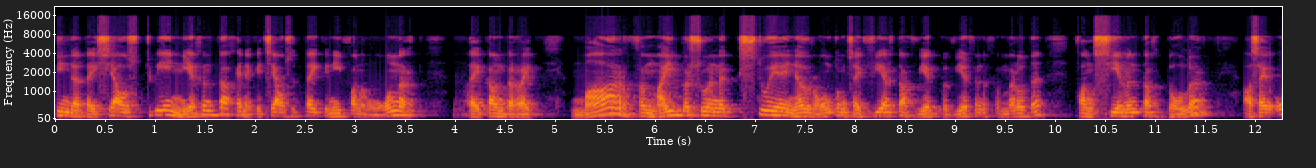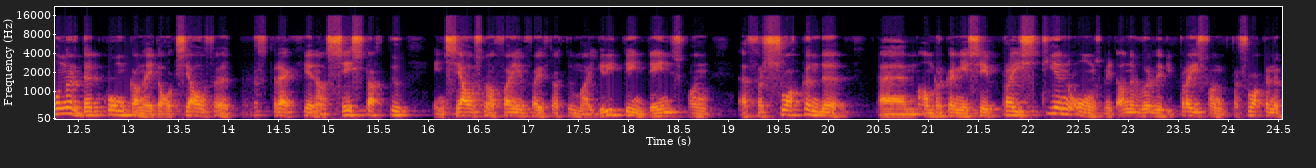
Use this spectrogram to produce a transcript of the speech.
sien dat hy selfs 92 en ek het selfs 'n teken hier van 100 wat hy kan bereik. Maar vir my persoonlik stoei hy nou rondom sy 40 week bewegende gemiddelde van 70 dollar. As hy onder dit kom, kan hy dalk self 'n strek gee na 60 toe en selfs na 55 toe, maar hierdie tendens van 'n verswakkende ehm um, amper kan jy sê prys teen ons. Met ander woorde die prys van verswakkende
